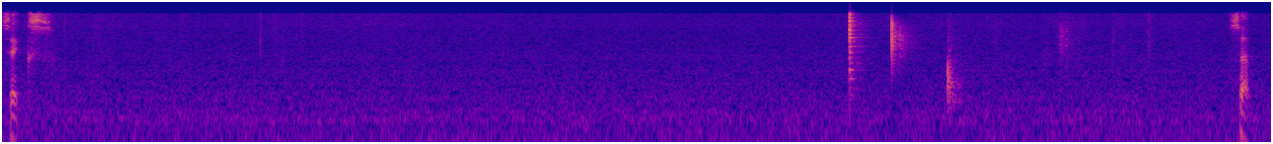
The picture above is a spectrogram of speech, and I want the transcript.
Six. Seven.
